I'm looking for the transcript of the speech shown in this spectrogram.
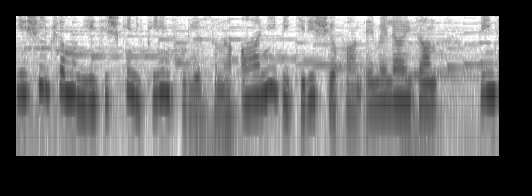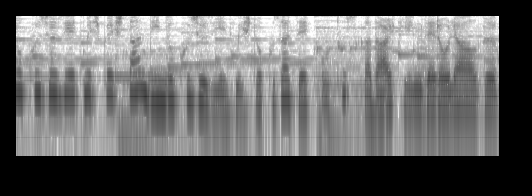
Yeşilçam'ın yetişkin film furyasına ani bir giriş yapan Emel Aydan, 1975'ten 1979'a dek 30 kadar filmde rol aldı.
